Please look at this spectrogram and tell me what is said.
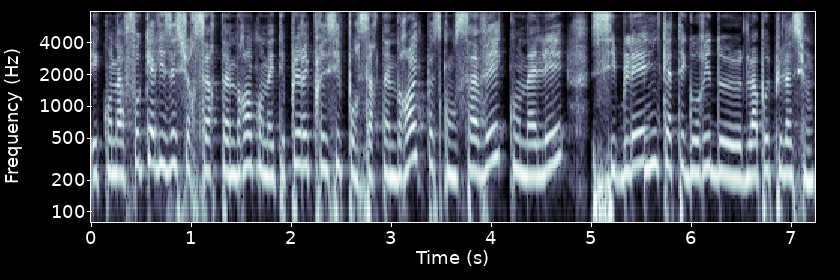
et qu'on a focalisé sur certaines drogues, on a été plus répressif pour certaines drogues parce qu'on savait qu'on allait cibler une catégorie de la population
